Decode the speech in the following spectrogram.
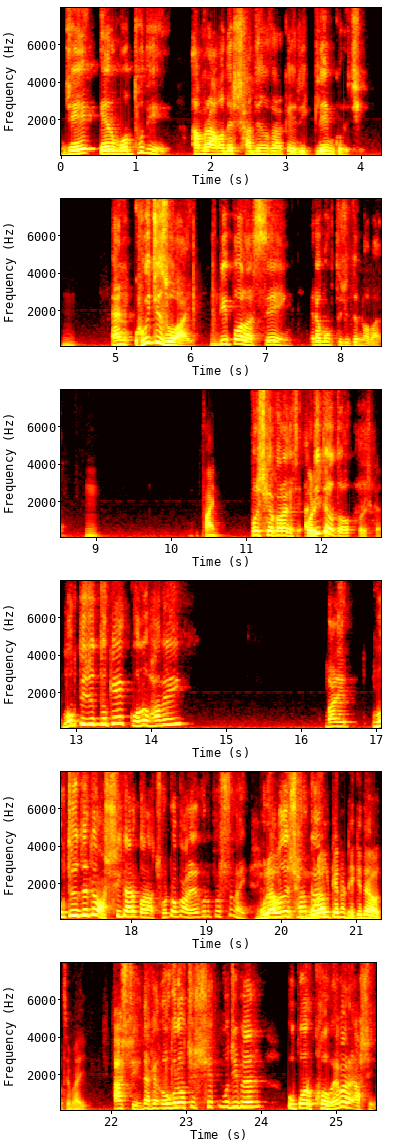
যে এর মধ্য দিয়ে আমরা আমাদের স্বাধীনতাকে রিক্লেম করেছি। And which is why people are saying এটা মুক্তিযুদ্ধের নবায়ন। ফাইন পরিষ্কার করা গেছে। দ্বিতীয়ত মুক্তিযুদ্ধকে কোনোভাবেই মানে মুক্তিযুদ্ধকে অস্বীকার করা ছোট করা এর কোনো প্রশ্ন নাই। আমাদের সরকার কেন ঢেকে দেওয়া হচ্ছে ভাই? আসছে। দেখেন ওগুলো হচ্ছে শেখ মুজিবের উপর ক্ষোভ। এবার আসে।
